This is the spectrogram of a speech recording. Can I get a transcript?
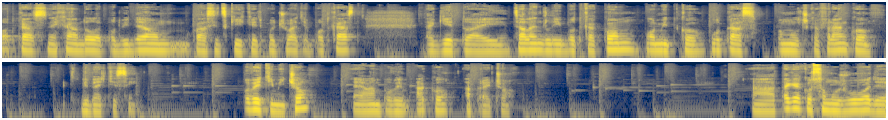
Podcast nechám dole pod videom, klasicky keď počúvate podcast, tak je to aj calendly.com lomitko Lukas pomlčka Franko. Vyberte si. Poviete mi čo a ja vám poviem ako a prečo. A tak ako som už v úvode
